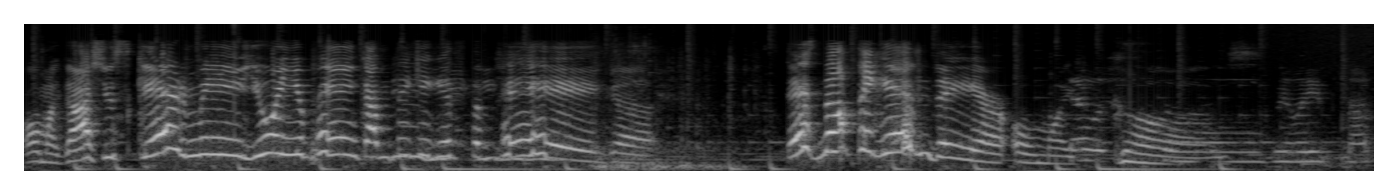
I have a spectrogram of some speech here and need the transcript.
Oh my gosh, you scared me! You and your pink. I'm thinking it's the pig. There's nothing in there. Oh my That was gosh. so really not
